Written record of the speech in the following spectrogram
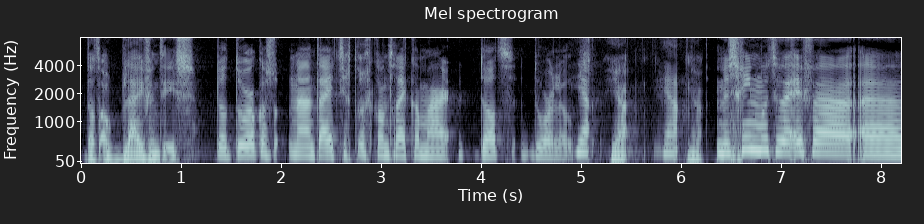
dat ook blijvend is dat Dorcas na een tijd zich terug kan trekken, maar dat doorloopt. Ja. Ja. ja. Misschien moeten we even uh,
